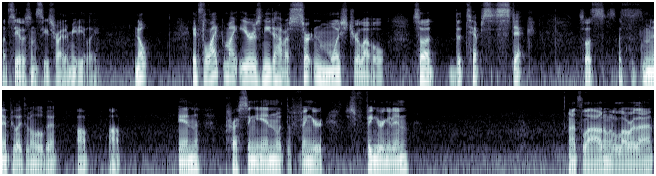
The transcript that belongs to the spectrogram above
Let's see if this one seats right immediately. Nope. It's like my ears need to have a certain moisture level so that the tips stick. So let's, let's manipulate them a little bit. Up, up, in, pressing in with the finger, just fingering it in. That's loud. I'm going to lower that.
